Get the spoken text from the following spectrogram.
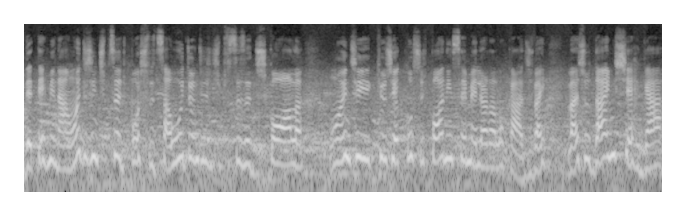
determinar onde a gente precisa de posto de saúde, onde a gente precisa de escola, onde que os recursos podem ser melhor alocados. Vai, vai ajudar a enxergar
